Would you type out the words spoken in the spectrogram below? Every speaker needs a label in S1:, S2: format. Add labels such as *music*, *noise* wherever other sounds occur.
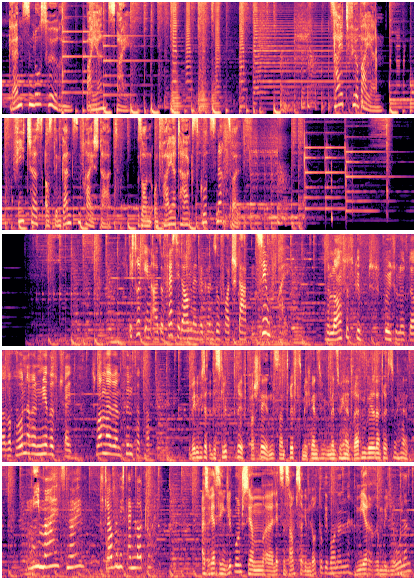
S1: Grenzenlos hören, Bayern 2. Zeit für Bayern. Features aus dem ganzen Freistaat. Sonn- und Feiertags kurz nach 12.
S2: Ich drücke Ihnen also fest die Daumen, denn wir können sofort starten. Ziehungfrei.
S3: Solange es gibt, schon Lotto. Aber gewonnen habe ich mir was gescheit. Zweimal beim Fünfer gehabt.
S4: Wenn mich das Glück trifft, verstehen Sie, dann trifft es mich. Wenn es mich nicht treffen will, dann trifft es mich nicht.
S5: Niemals, nein. Ich glaube nicht an Lotto.
S6: Also herzlichen Glückwunsch, Sie haben äh, letzten Samstag im Lotto gewonnen, mehrere Millionen.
